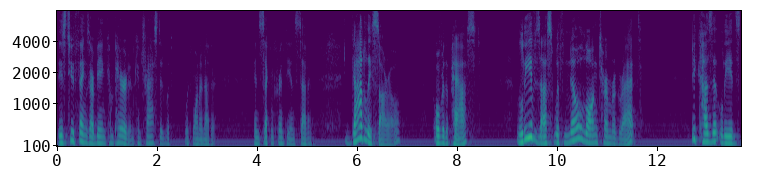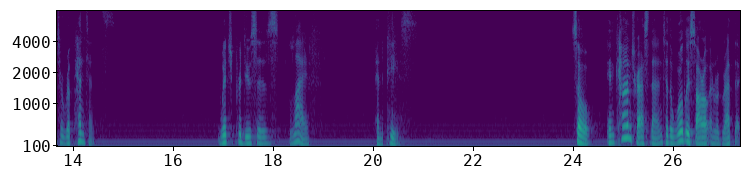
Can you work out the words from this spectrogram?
These two things are being compared and contrasted with, with one another in 2 Corinthians 7. Godly sorrow over the past leaves us with no long term regret because it leads to repentance, which produces life and peace. So, in contrast then to the worldly sorrow and regret that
